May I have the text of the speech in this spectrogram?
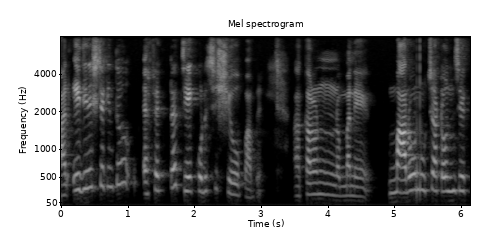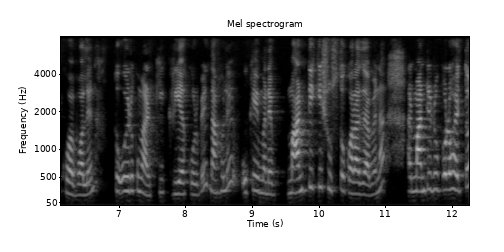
আর এই জিনিসটা কিন্তু এফেক্টটা যে করেছে সেও পাবে। কারণ মানে মারণ, উচাটন যে বলেন, তো ওই রকম আর কি ক্রিয়া করবে, না হলে ওকে মানে মানটিকে সুস্থ করা যাবে না, আর মানটির উপরে হয়তো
